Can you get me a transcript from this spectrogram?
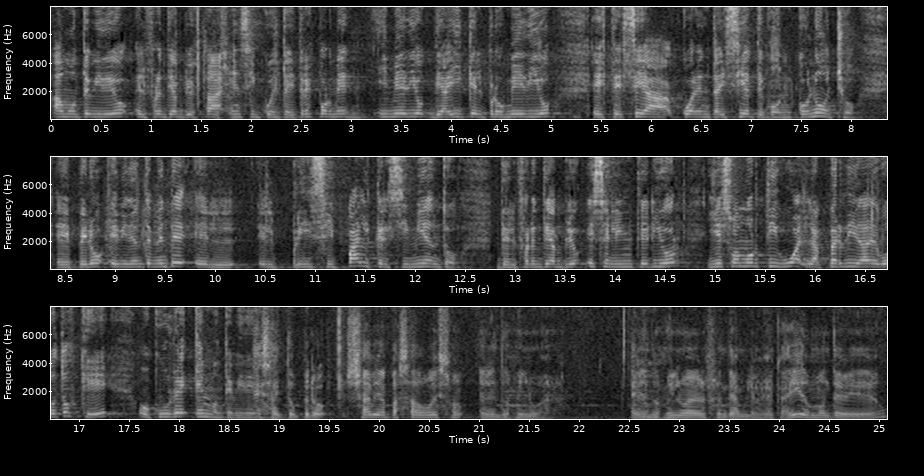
a Montevideo, el Frente Amplio está en 53 por y medio, de ahí que el promedio este, sea 47 con, con 8. Eh, pero evidentemente el, el principal crecimiento del Frente Amplio es el interior y eso amortigua la pérdida de votos que ocurre en Montevideo. Exacto, pero ya había pasado eso en el 2009. En el 2009 el Frente Amplio había caído en Montevideo,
